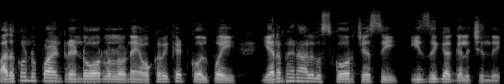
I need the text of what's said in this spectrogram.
పదకొండు పాయింట్ రెండు ఓవర్లలోనే ఒక వికెట్ కోల్పోయి ఎనభై నాలుగు స్కోర్ చేసి ఈజీగా గెలిచింది.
